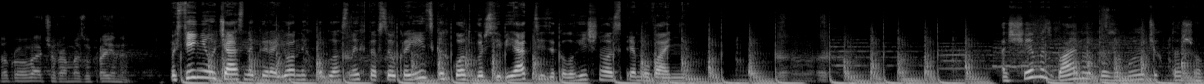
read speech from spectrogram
Доброго вечора, ми з України. Постійні учасники районних, обласних та всеукраїнських конкурсів і акцій з екологічного спрямування. А ще ми дбаємо про зимуючих пташок.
